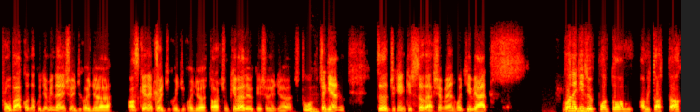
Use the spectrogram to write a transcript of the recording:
próbálkodnak ugye minden, és hogy, hogy azt kérnek, hogy, hogy, hogy tartsunk ki velük, és hogy túl, csak ilyen, csak ilyen kis szöveg, semmilyen, hogy hívják. Van egy időpontom, amit adtak,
